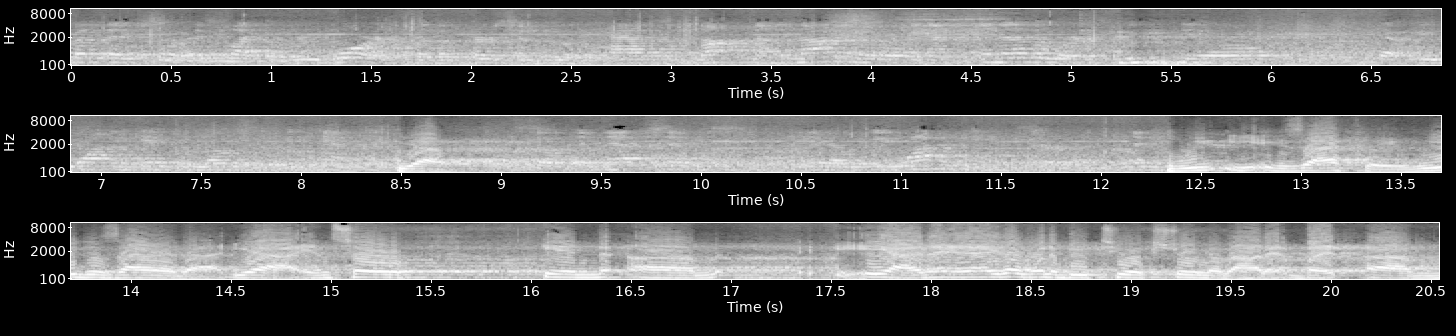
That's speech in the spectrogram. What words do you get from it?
but there's sort of like a reward for the person who has, not, not, not in way, in other words, we feel that we want to give the most that we can. Yeah. So in that sense, you know, we want to be a servant. And We exactly. We desire that. Yeah, and so in um, yeah, and I don't want to be too extreme about it, but um,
